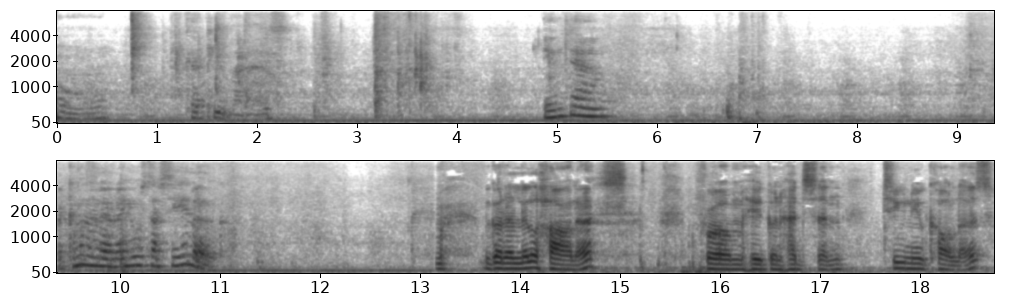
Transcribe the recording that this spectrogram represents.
Hmm. Is. Here we go. But come on, Lola, you also see look. We got a little harness from Hugo and Hudson, two new collars,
